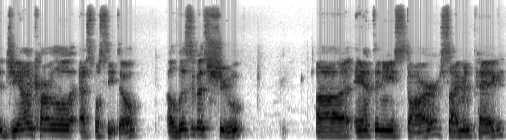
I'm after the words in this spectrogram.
Giancarlo Esposito, Elizabeth Shue, uh, Anthony Starr, Simon Pegg,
